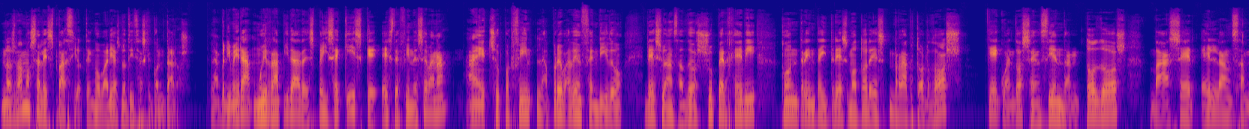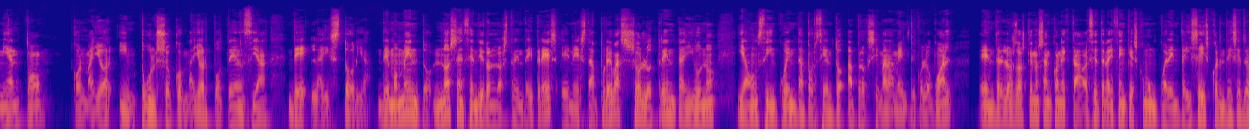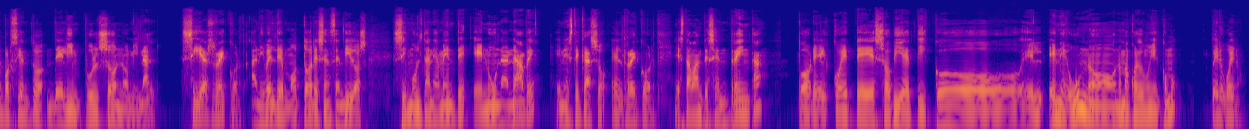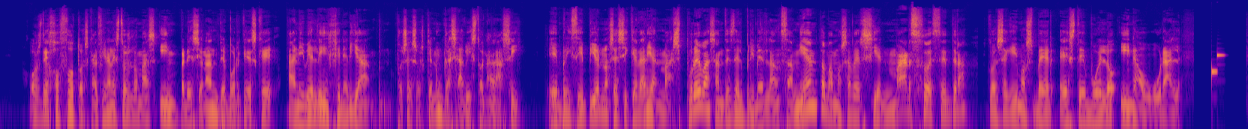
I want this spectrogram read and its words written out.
Nos vamos al espacio, tengo varias noticias que contaros. La primera, muy rápida, de SpaceX, que este fin de semana ha hecho por fin la prueba de encendido de su lanzador Super Heavy con 33 motores Raptor 2, que cuando se enciendan todos va a ser el lanzamiento con mayor impulso, con mayor potencia de la historia. De momento no se encendieron los 33 en esta prueba, solo 31 y a un 50% aproximadamente, con lo cual entre los dos que nos han conectado, etcétera, dicen que es como un 46-47% del impulso nominal. Si es récord a nivel de motores encendidos simultáneamente en una nave, en este caso, el récord estaba antes en 30 por el cohete soviético, el N1, no me acuerdo muy bien cómo. Pero bueno, os dejo fotos, que al final esto es lo más impresionante, porque es que a nivel de ingeniería, pues eso, es que nunca se ha visto nada así. En principio no sé si quedarían más pruebas antes del primer lanzamiento, vamos a ver si en marzo, etcétera, conseguimos ver este vuelo inaugural.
